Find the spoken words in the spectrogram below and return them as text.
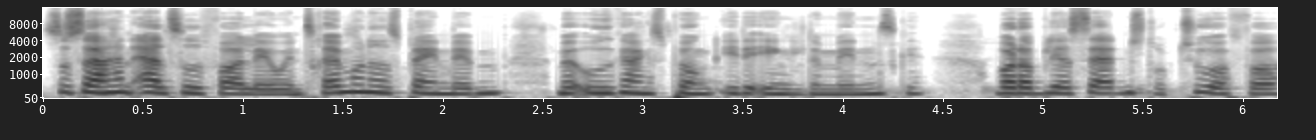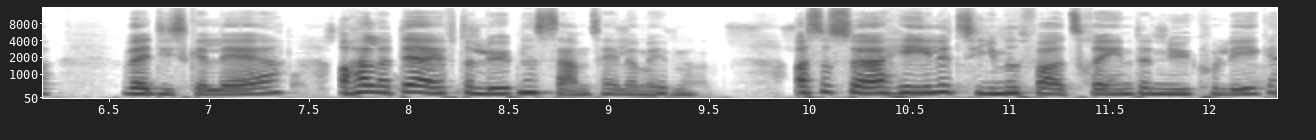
så sørger han altid for at lave en tre med dem, med udgangspunkt i det enkelte menneske, hvor der bliver sat en struktur for, hvad de skal lære, og holder derefter løbende samtaler med dem. Og så sørger hele teamet for at træne den nye kollega,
